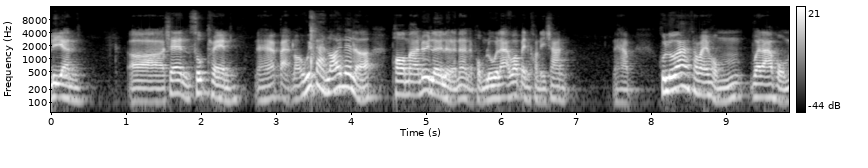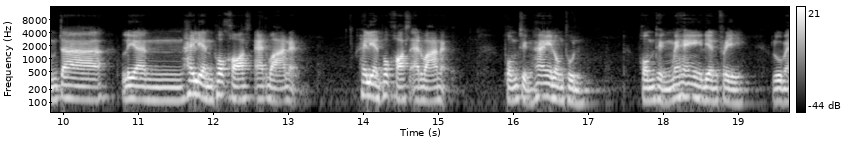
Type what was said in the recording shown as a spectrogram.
เรียนเอ่อเช่นซุปเทรน นะฮะแปดร้อยอุ้ยแปดร้อยเลยเหรอ พอมาด้วยเลยเหรอนั่นผมรู้แล้วว่าเป็น condition นะครับคุณรู้ว่าทำไมผมเวลาผมจะเรียนให้เรียนพวกคอร์ส advance เนี่ยให้เรียนพวกคอร์ส advance เนี่ยผมถึงให้ลงทุน ผมถึงไม่ให้เรียนฟรี รู้ไหม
